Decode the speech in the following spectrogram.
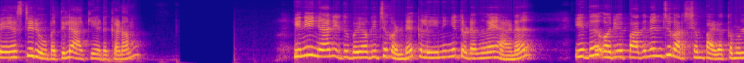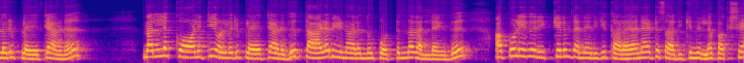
പേസ്റ്റ് രൂപത്തിലാക്കിയെടുക്കണം ഇനി ഞാൻ ഇതുപയോഗിച്ചുകൊണ്ട് ക്ലീനിങ് തുടങ്ങുകയാണ്. ഇത് ഒരു പതിനഞ്ച് വർഷം പഴക്കമുള്ളൊരു പ്ലേറ്റ് ആണ് നല്ല ക്വാളിറ്റി ഉള്ളൊരു പ്ലേറ്റ് ആണിത് താഴെ വീണാലൊന്നും പൊട്ടുന്നതല്ല ഇത്. അപ്പോൾ ഇതൊരിക്കലും തന്നെ എനിക്ക് കളയാനായിട്ട് സാധിക്കുന്നില്ല. പക്ഷേ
